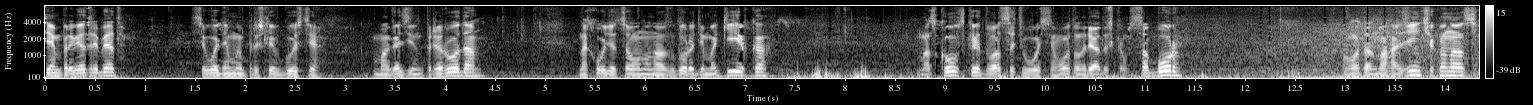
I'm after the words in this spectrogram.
Всем привет, ребят! Сегодня мы пришли в гости в магазин «Природа». Находится он у нас в городе Макеевка, Московская, 28. Вот он рядышком собор. Вот он магазинчик у нас.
